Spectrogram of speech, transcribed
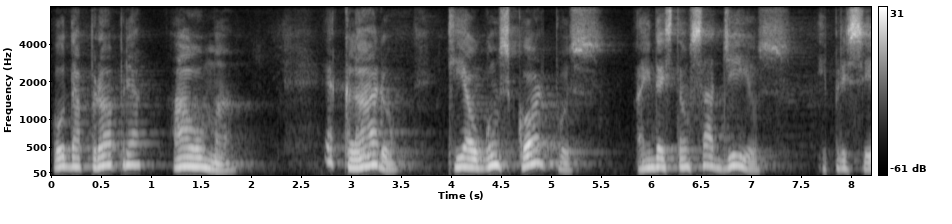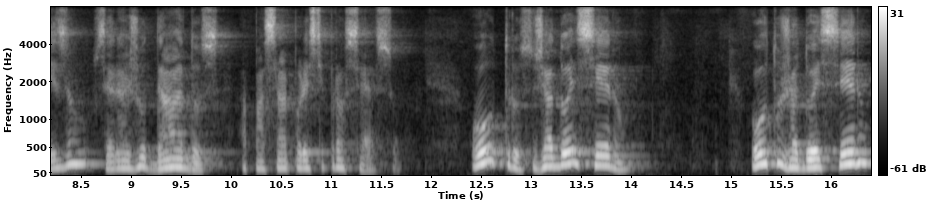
ou da própria alma. É claro que alguns corpos ainda estão sadios e precisam ser ajudados a passar por este processo. Outros já adoeceram. Outros já adoeceram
